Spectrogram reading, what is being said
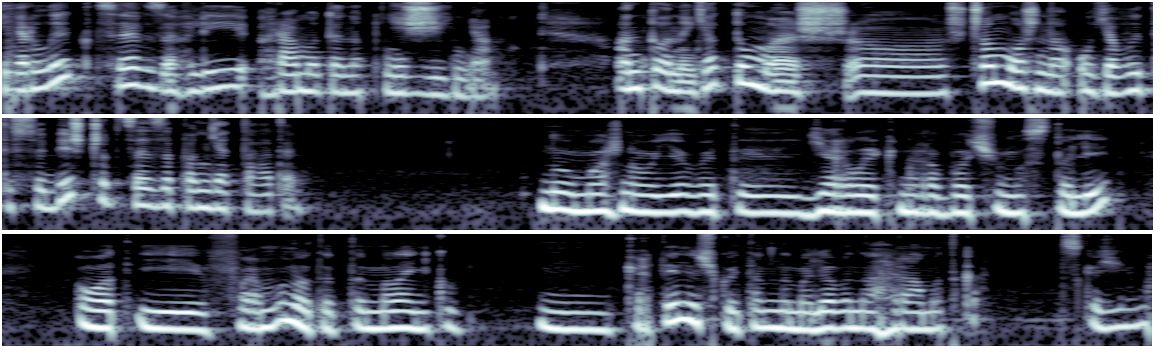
Ярлик це взагалі грамота на княжіння. Антоне, як думаєш, е, що можна уявити собі, щоб це запам'ятати? Ну, можна уявити ярлик на робочому столі, от і форму, ну, тобто маленьку картиночку, і там намальована грамотка, скажімо.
